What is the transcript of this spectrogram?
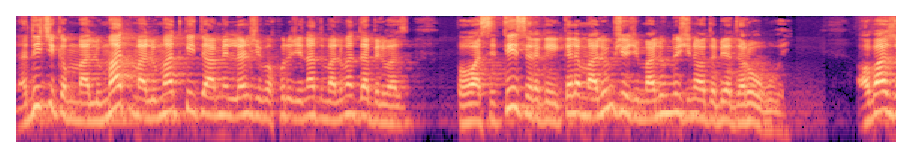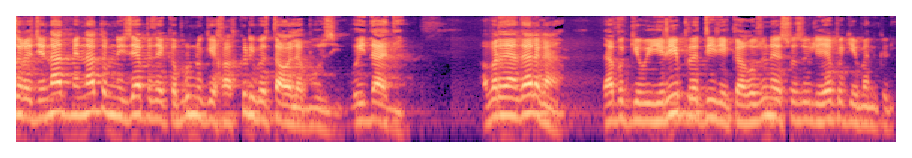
د دې چې کوم معلومات معلومات کې ته عامل لړ شي په خپل جنات معلومات دا بلواز په واسطه سره کوي کله معلوم شي چې معلوم نشي نو ته بیا دروغ وي او باز زره جنات مناتم نيزه په قبرونو کې خخکړي بستا ولا بوزي وای دا دي خبر ده دا لګنه دا په کې ویری پرتی دي کاغذونه سوزولې په کې بند کړي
